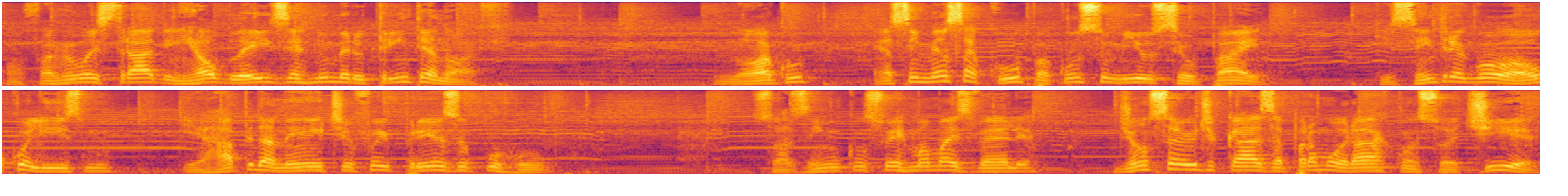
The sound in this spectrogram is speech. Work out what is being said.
conforme mostrado em Hellblazer número 39. Logo, essa imensa culpa consumiu seu pai, que se entregou ao alcoolismo e rapidamente foi preso por roubo. Sozinho com sua irmã mais velha, John saiu de casa para morar com a sua tia,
